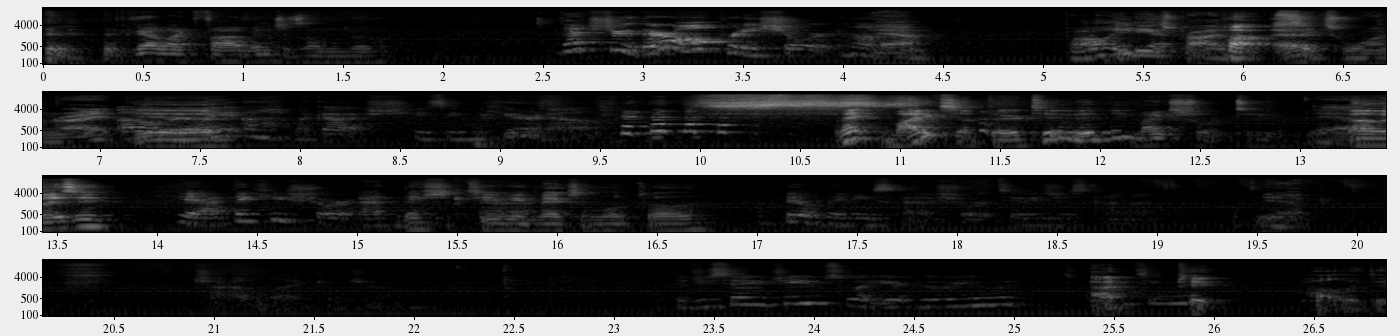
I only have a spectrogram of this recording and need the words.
You got like five inches on him though. That's true. They're all pretty short, huh? Yeah. Pauly D's probably Pa- about six one, right? Oh Yeah. really? Oh my gosh, he's even cuter now. I think Mike's up there too, isn't he? Mike's short too. Yeah. Oh, is he? Yeah, I think he's short. and I think This TV uh, makes him look taller. I feel Vinny's kind of short too. He's just kind of Yeah. childlike in general. Did you say Jeebs? What year? Who are you with? I'd Quarantine with? pick Pauly D.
